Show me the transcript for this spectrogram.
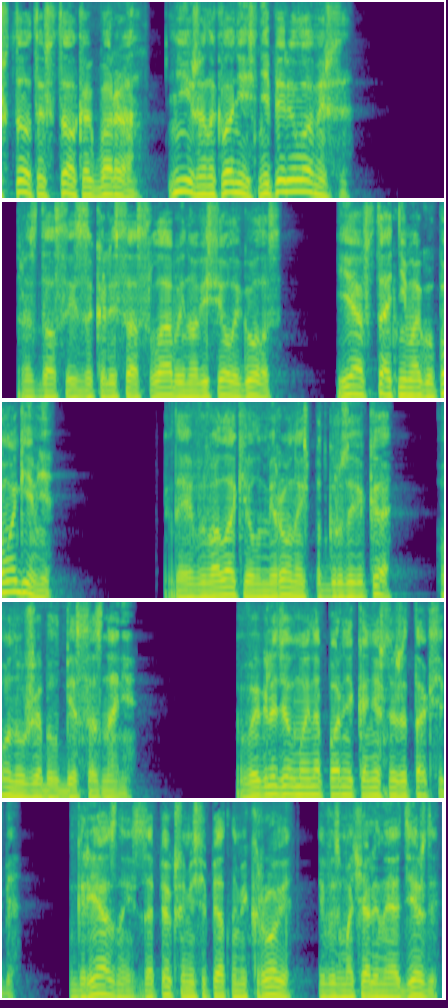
что ты встал, как баран? Ниже наклонись, не переломишься!» Раздался из-за колеса слабый, но веселый голос. «Я встать не могу, помоги мне!» Когда я выволакивал Мирона из-под грузовика, он уже был без сознания. Выглядел мой напарник, конечно же, так себе. Грязный, с запекшимися пятнами крови и в измочаленной одежде.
